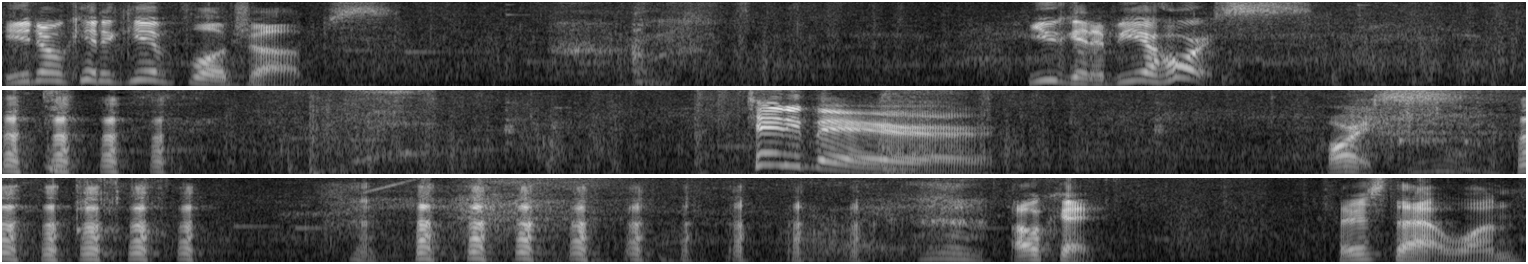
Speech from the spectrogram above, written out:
You don't get to give blowjobs. You get to be a horse. Teddy bear. Horse. okay. There's that one.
